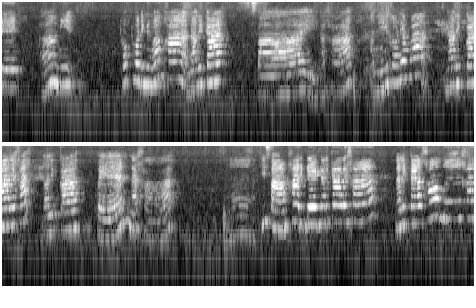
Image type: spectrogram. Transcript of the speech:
เด็กๆอ่ามีทบทวนอีกหนึ่งรอบค่ะ นาฬิกาทรายนะคะ อันนี้เขาเรียกว่า นาฬิกาอะไรคะนาฬิกาแขวนนะคะ ที่สามค่ะเด็กๆ นาฬิกาอะไรคะนาฬิกาข้อมือค่ะ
